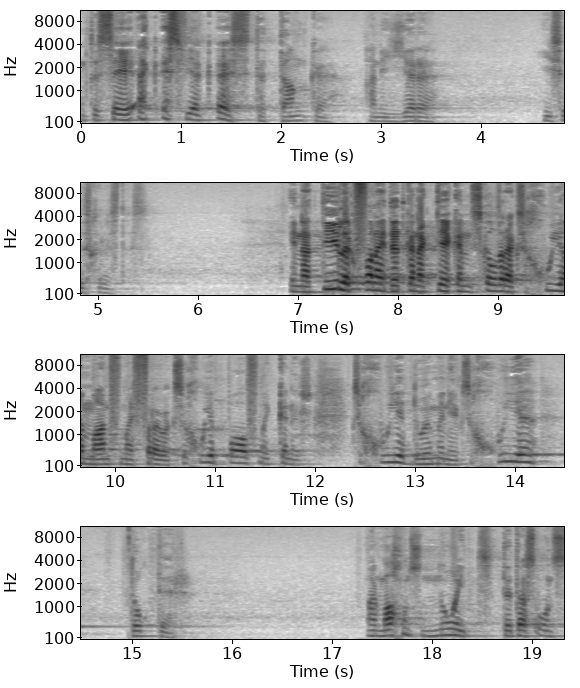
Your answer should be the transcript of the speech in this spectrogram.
om te sê ek is wie ek is te danke aan die Here Jesus Christus. En natuurlik vanuit dit kan ek teken skilder ek's 'n goeie man vir my vrou, ek's 'n goeie pa vir my kinders, ek's 'n goeie dominee, ek's 'n goeie dokter. Maar mag ons nooit dit as ons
